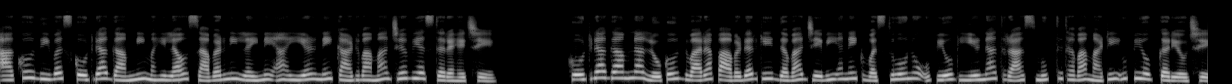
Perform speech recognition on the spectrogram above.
આખો દિવસ કોટડા ગામની મહિલાઓ સાવરણી લઈને આ ઈયળને કાઢવામાં જ વ્યસ્ત રહે છે. કોટડા ગામના લોકો દ્વારા પાવડર કે દવા જેવી અનેક વસ્તુઓનો ઉપયોગ ઈયળના ત્રાસ મુક્ત થવા માટે ઉપયોગ કર્યો છે.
